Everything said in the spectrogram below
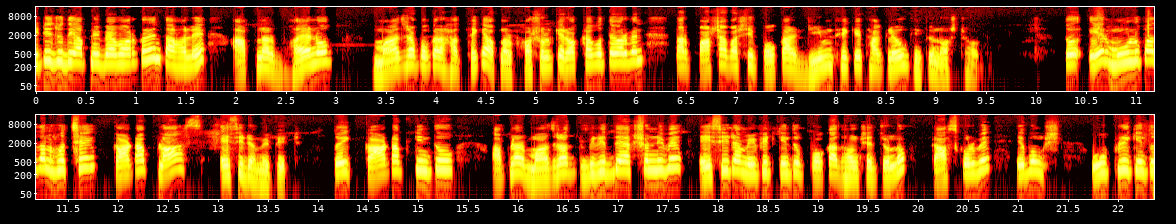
এটি যদি আপনি ব্যবহার করেন, তাহলে আপনার ভয়ানক মাজরা পোকার হাত থেকে আপনার ফসলকে রক্ষা করতে পারবেন। তার পাশাপাশি পোকার ডিম থেকে থাকলেও কিন্তু নষ্ট হবে। তো এর মূল উপাদান হচ্ছে কাটা প্লাস অ্যাসিডামিপিড তো এই কাট কিন্তু আপনার মাজরার বিরুদ্ধে অ্যাকশন নিবে। অ্যাসিডামিপিড কিন্তু পোকা ধ্বংসের জন্য কাজ করবে এবং উপরি কিন্তু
